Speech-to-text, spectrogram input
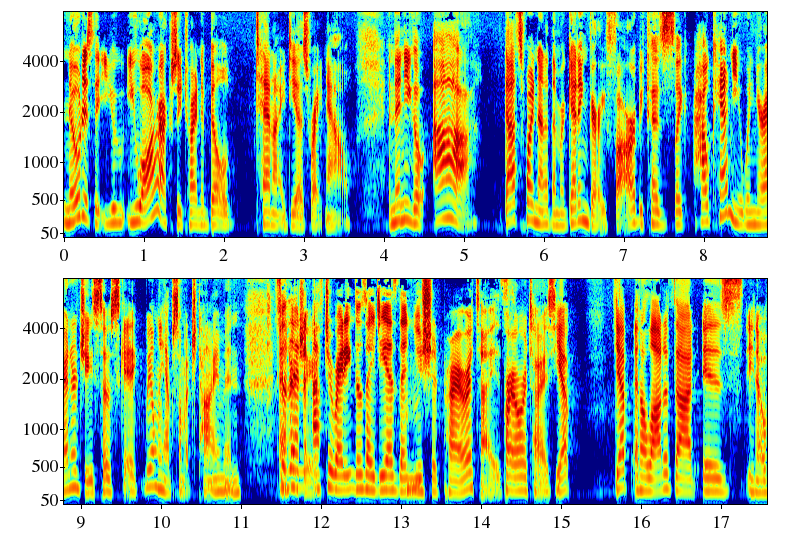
notice that you you are actually trying to build 10 ideas right now. And then you go, ah, that's why none of them are getting very far because like how can you when your energy is so scarce we only have so much time and So energy. then after writing those ideas, then you should prioritize. prioritize yep yep and a lot of that is you know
